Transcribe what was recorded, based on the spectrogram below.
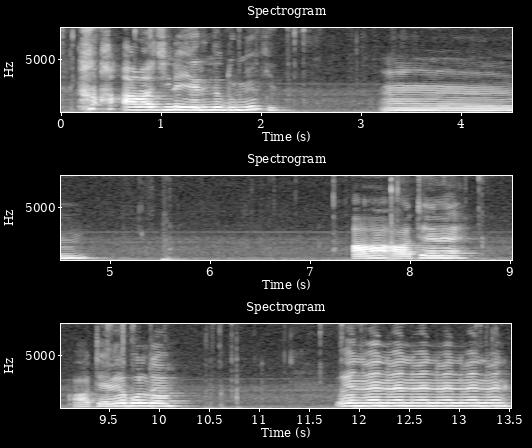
Araç yine yerinde durmuyor ki. Hmm. Aha ATV. ATV buldum. Ven ven ven ven ven ven ven.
